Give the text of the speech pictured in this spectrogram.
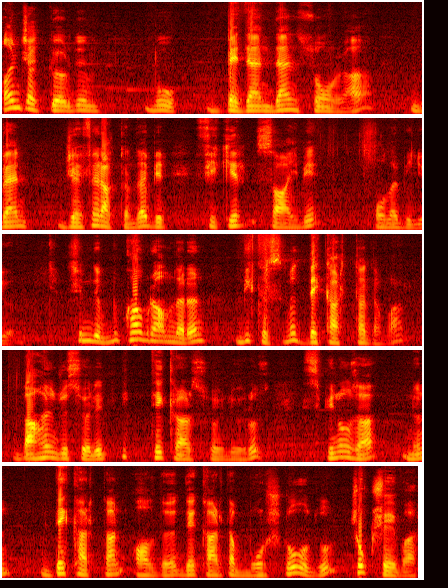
ancak gördüğüm bu bedenden sonra ben Cefer hakkında bir fikir sahibi olabiliyorum. Şimdi bu kavramların bir kısmı Descartes'ta da var. Daha önce söyledik, tekrar söylüyoruz. Spinoza'nın Descartes'tan aldığı, Descartes'a borçlu olduğu çok şey var.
